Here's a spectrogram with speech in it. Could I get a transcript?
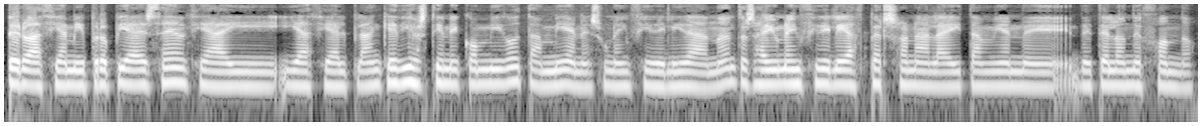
pero hacia mi propia esencia y, y hacia el plan que Dios tiene conmigo también es una infidelidad, ¿no? Entonces hay una infidelidad personal ahí también de, telón de fondo.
